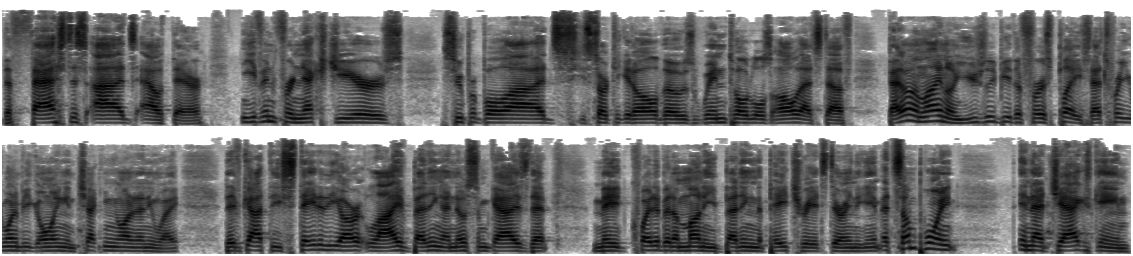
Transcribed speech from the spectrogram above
the fastest odds out there, even for next year's Super Bowl odds. You start to get all those win totals, all that stuff. Bet Online will usually be the first place. That's where you want to be going and checking on it anyway. They've got the state of the art live betting. I know some guys that made quite a bit of money betting the Patriots during the game. At some point in that Jags game,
